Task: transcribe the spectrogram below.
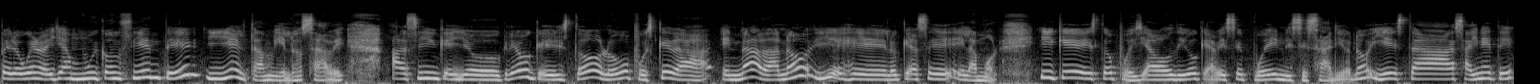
Pero bueno, ella es muy consciente y él también lo sabe. Así que yo creo que esto luego pues queda en nada, ¿no? Y es eh, lo que hace el amor. Y que esto pues ya os digo que a veces pues necesario, ¿no? Y esta sainete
